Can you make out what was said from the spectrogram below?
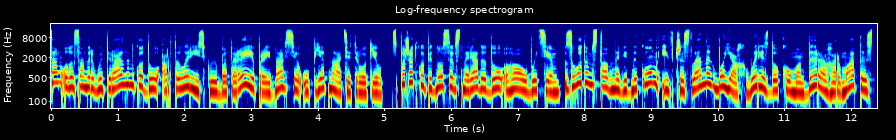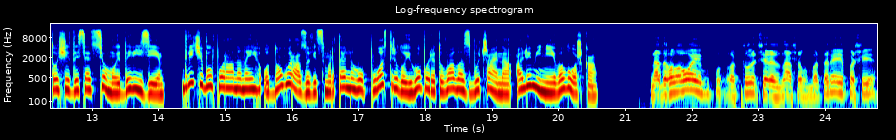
Сам Олександр Випірайленко до артилерійської батареї приєднався у 15 років. Спочатку підносив снаряди до гаубиці. Згодом став навідником і в численних боях виріс до командира гармати 167-ї дивізії. Двічі був поранений. Одного разу від смертельного пострілу його порятувала звичайна алюмінієва ложка. Над головой оттуда через нашу батарею пошли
